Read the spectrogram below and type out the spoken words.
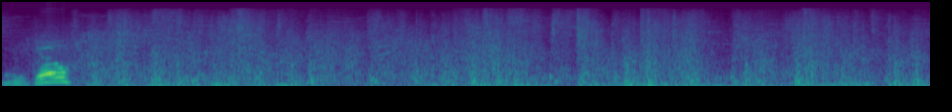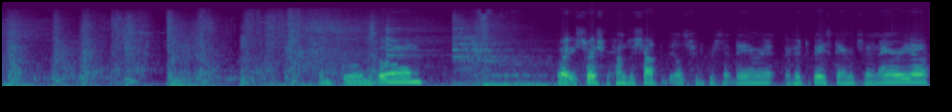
There we go. Right, your stress becomes a shot that deals 50% damage, uh, 50 base damage in an area.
